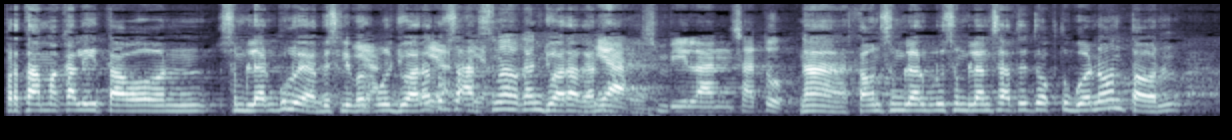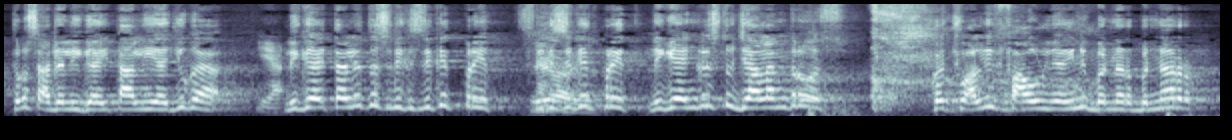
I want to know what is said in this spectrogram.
pertama kali tahun 90 ya, habis Liverpool Iya, juara iya, terus iya. Arsenal kan juara kan? Iya, 91. Nah, tahun 99 itu waktu gua nonton, terus ada Liga Italia juga. Iya. Liga Italia itu sedikit-sedikit prit, sedikit-sedikit prit. Liga Inggris tuh jalan terus. Kecuali foulnya ini benar-benar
